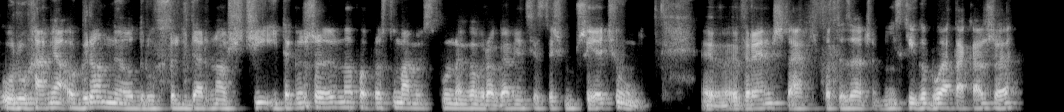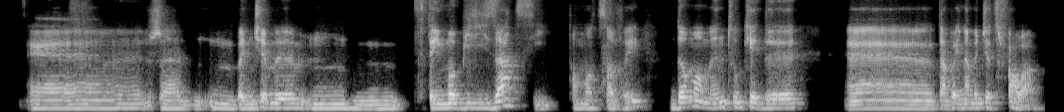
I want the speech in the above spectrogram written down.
uruchamia ogromny odruch solidarności i tego, że no po prostu mamy wspólnego wroga, więc jesteśmy przyjaciółmi. Wręcz ta hipoteza Czeplińskiego była taka, że, e, że będziemy mm, w tej mobilizacji pomocowej do momentu, kiedy e, ta wojna będzie trwała.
